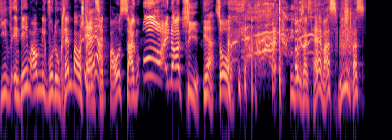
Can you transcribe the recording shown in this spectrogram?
die in dem Augenblick, wo du ein Klemmbaustein-Set Ja, ja. baust, sagen, oh, ein Nazi. Ja. So. wo du sagst, hä, was? Wie? Was?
